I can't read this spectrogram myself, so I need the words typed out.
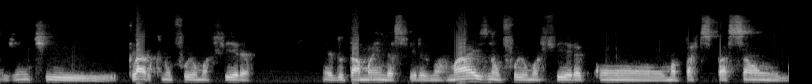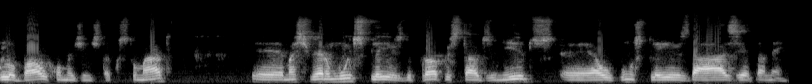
A gente, claro que não foi uma feira é, do tamanho das feiras normais, não foi uma feira com uma participação global, como a gente está acostumado, é, mas tiveram muitos players do próprio Estados Unidos, é, alguns players da Ásia também,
